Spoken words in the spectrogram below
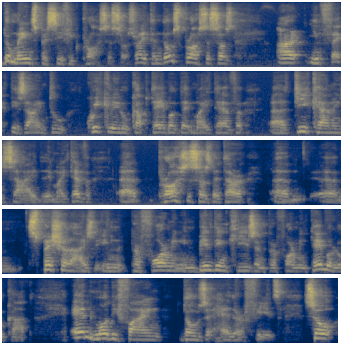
domain-specific processors, right? And those processors are in fact designed to quickly look up tables. They might have uh, TCAM inside. They might have uh, processors that are um, um, specialized in performing, in building keys and performing table lookup and modifying those header fields. So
